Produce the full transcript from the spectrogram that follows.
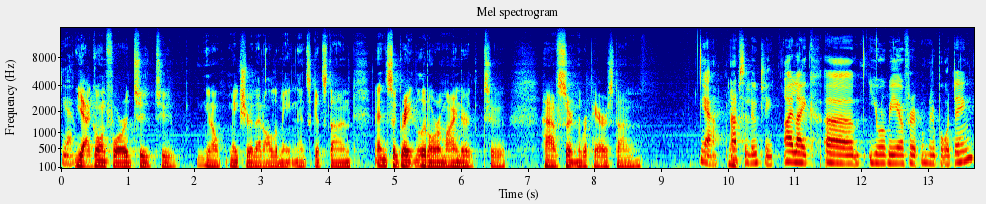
yeah, yeah, going forward to to you know make sure that all the maintenance gets done, and it's a great little reminder to have certain repairs done. Yeah, yeah. absolutely. I like uh, your way of re- reporting.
